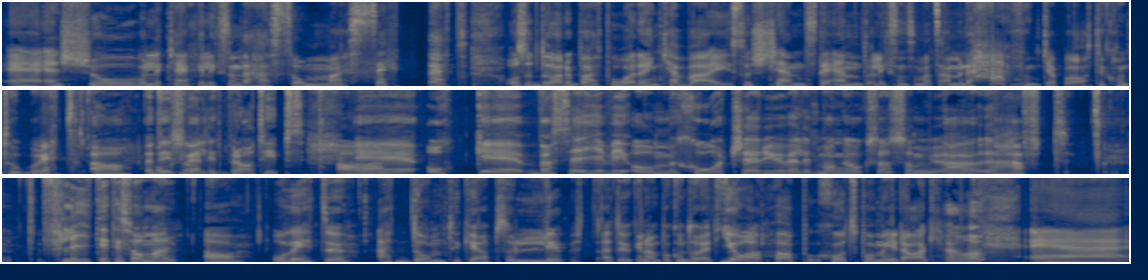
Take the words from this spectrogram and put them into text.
eh, en kjol, kanske liksom det här sommarsättet och så drar du bara på dig en kavaj så känns det ändå liksom som att så här, men det här funkar bra till kontoret. Ja, det är ett Också. väldigt bra tips. Ja. Eh, och eh, vad säger vi om shorts? är det ju väldigt många också som har haft flitigt i sommar. Ja, och vet du att de tycker jag absolut att du kan ha på kontoret. Jag har shorts på mig idag. Ja. Eh,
